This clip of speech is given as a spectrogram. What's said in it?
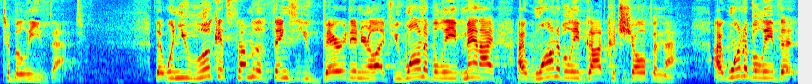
to believe that. That when you look at some of the things that you've buried in your life, you want to believe, man, I, I want to believe God could show up in that. I want to believe that,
